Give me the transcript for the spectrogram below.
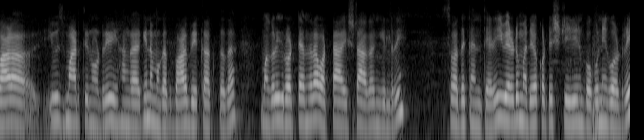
ಭಾಳ ಯೂಸ್ ಮಾಡ್ತೀವಿ ನೋಡಿರಿ. ಹಾಗಾಗಿ ನಮಗೆ ಅದು ಭಾಳ ಬೇಕಾಗ್ತದೆ. ಮಗಳಿಗೆ ರೊಟ್ಟಿ ಅಂದ್ರೆ ಒಟ್ಟ ಇಷ್ಟ ಆಗಂಗಿಲ್ಲ ರೀ ಸೊ ಅದಕ್ಕಂತೇಳಿ ಇವೆರಡು ಮದುವೆ ಕೊಟ್ಟು ಸ್ಟೀಲಿನ ಬೊಗುಣಿಗೊಡ್ರಿ.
